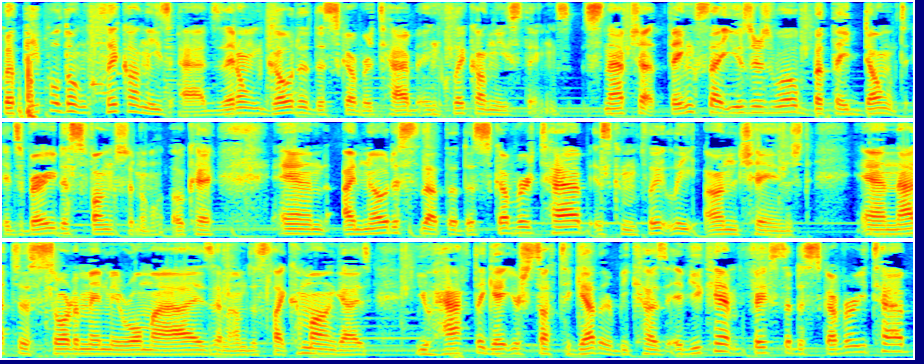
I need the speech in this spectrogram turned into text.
But people don't click on these ads. They don't go to Discover tab and click on these things. Snapchat thinks that users will, but they don't. It's very dysfunctional. Okay, and I noticed that the Discover tab is completely unchanged and that just sort of made me roll my eyes and i'm just like come on guys you have to get your stuff together because if you can't fix the discovery tab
